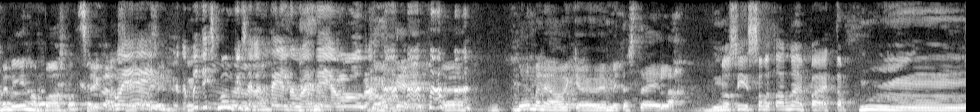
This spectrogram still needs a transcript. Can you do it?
Meni ihan pasmat Voi ei, pitikö mun kysellä teiltä vai teidän multa? Okei, okay. mulla menee oikein hyvin, mitäs teillä? No siis sanotaan näin päin, että hmm,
